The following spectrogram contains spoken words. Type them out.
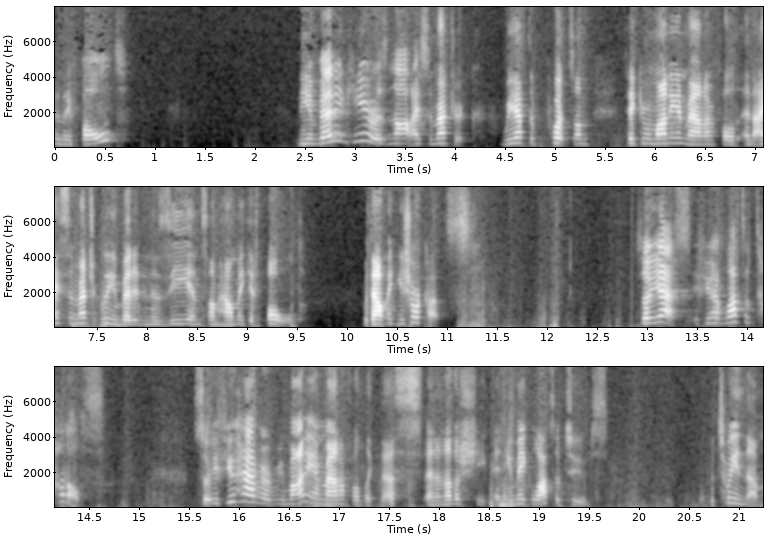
Can they fold? The embedding here is not isometric. We have to put some, take a Riemannian manifold and isometrically embed it in a Z and somehow make it fold without making shortcuts. So yes, if you have lots of tunnels. So if you have a Riemannian manifold like this and another sheet, and you make lots of tubes between them,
